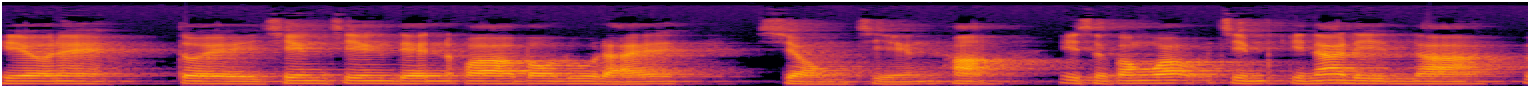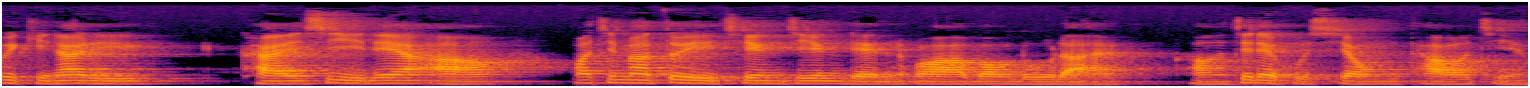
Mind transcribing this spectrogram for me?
后呢，对清净莲花无如来上情哈。意思讲，我今今仔日啦，为今仔日开始了后，我即马对清净莲花无如来啊，即个佛像头前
